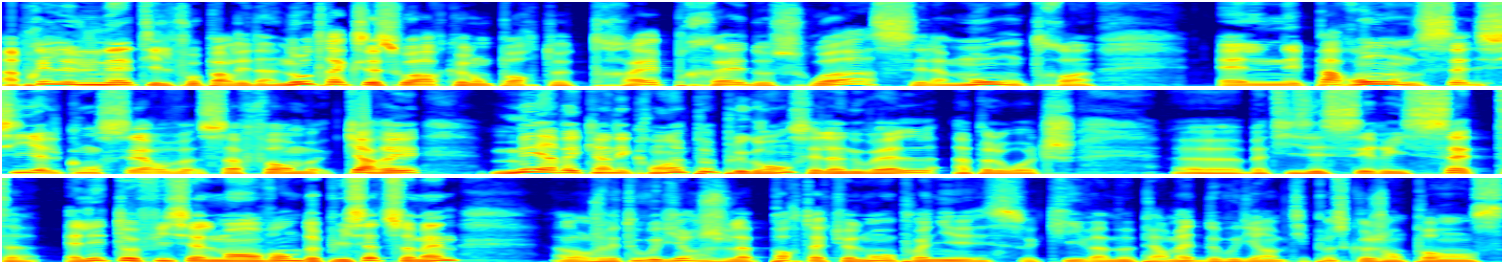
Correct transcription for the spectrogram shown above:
Après les lunettes, il faut parler d'un autre accessoire que l'on porte très près de soi, c'est la montre. Elle n'est pas ronde, celle-ci, elle conserve sa forme carrée, mais avec un écran un peu plus grand, c'est la nouvelle Apple Watch. Euh, baptisée série 7. Elle est officiellement en vente depuis cette semaine. Alors je vais tout vous dire, je la porte actuellement au poignet, ce qui va me permettre de vous dire un petit peu ce que j'en pense.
